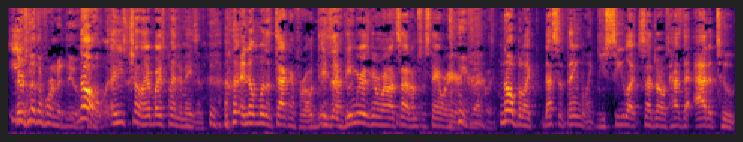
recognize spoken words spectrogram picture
he- There's nothing for him to do. No, he's chilling. Everybody's playing amazing, and no one's attacking for real. He's Exactly. like, Demir is gonna run outside. I'm just gonna stand right here. Exactly. No, but like that's the thing. Like you see, like Ramos has the attitude.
